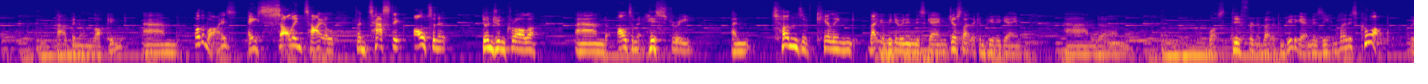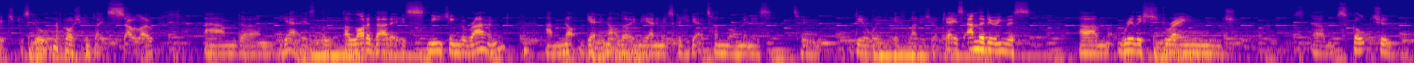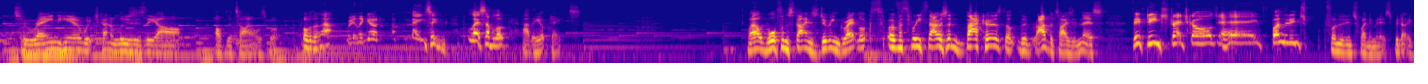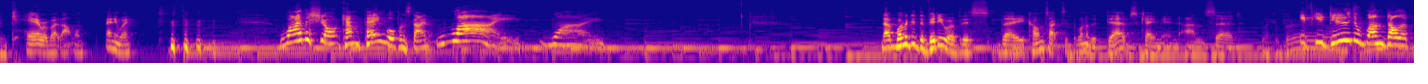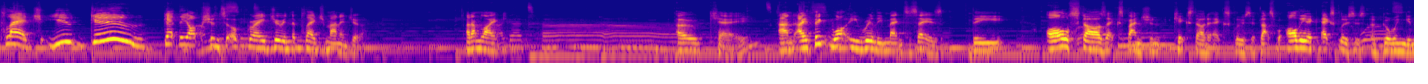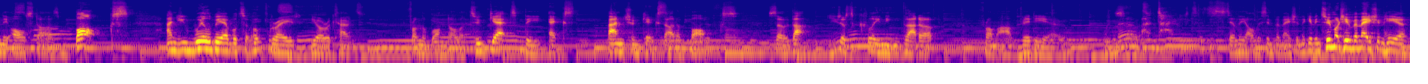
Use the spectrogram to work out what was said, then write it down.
that have been unlocking. And otherwise, a solid title, fantastic alternate dungeon crawler, and alternate history, and tons of killing that you'll be doing in this game, just like the computer game. And um, what's different about the computer game is you can play this co-op, which is cool. And of course, you can play it solo. And um, yeah, it's a, a lot about it is sneaking around and not getting, not alerting the enemies because you get a ton more minis to deal with if that is your case. And they're doing this um, really strange um, sculptured terrain here, which kind of loses the art of the tiles. But other than that, really good, amazing. But let's have a look at the updates. Well, Wolfenstein's doing great. Look, over 3,000 backers. They're, advertising this. 15 stretch goals. Hey, funded in, funded in 20 minutes. We don't even care about that one. Anyway. Why the short campaign, Wolfenstein? Why? Why? Now, when we did the video of this, they contacted one of the devs, came in and said, if you do the $1 pledge, you do get the option to upgrade during the pledge manager. And I'm like, okay. And I think what he really meant to say is the All Stars expansion Kickstarter exclusive. That's what all the exclusives are going in the All Stars box. And you will be able to upgrade your account from the $1 to get the expansion Kickstarter box. So that just cleaning that up from our video. So it's silly all this information. They're giving too much information here.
